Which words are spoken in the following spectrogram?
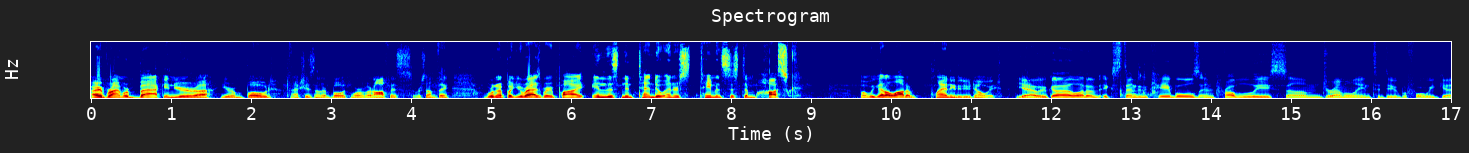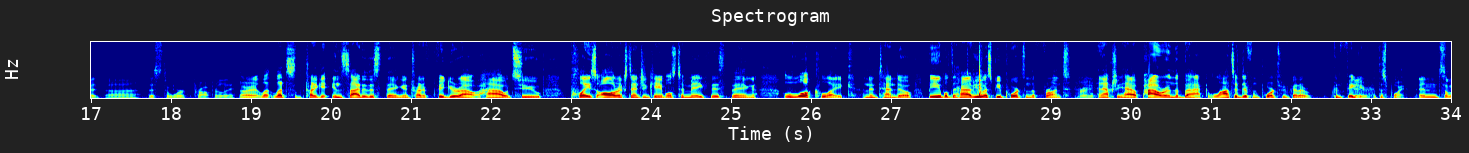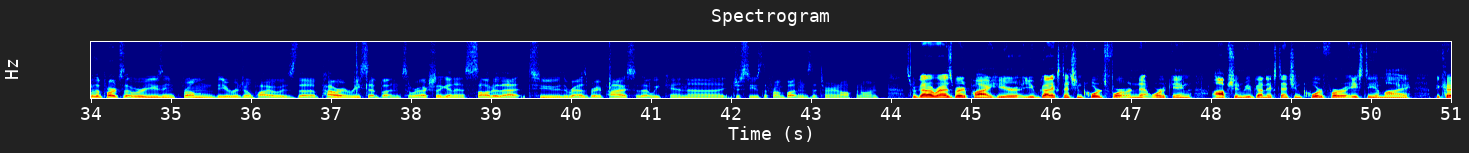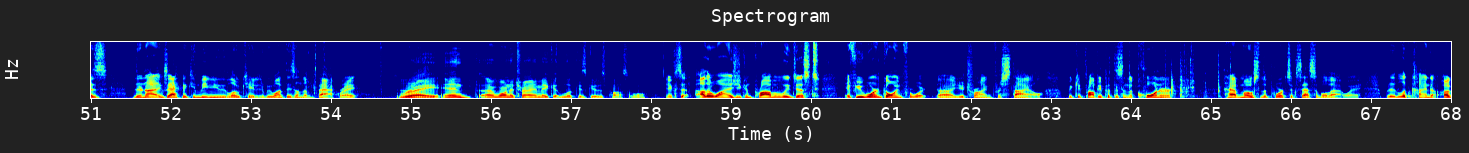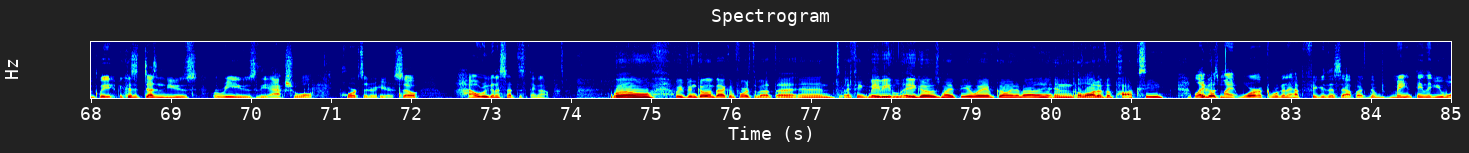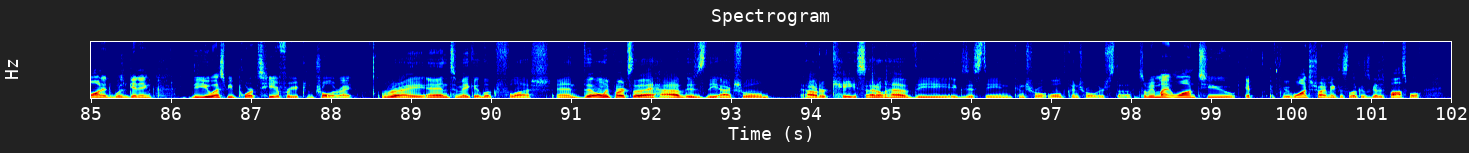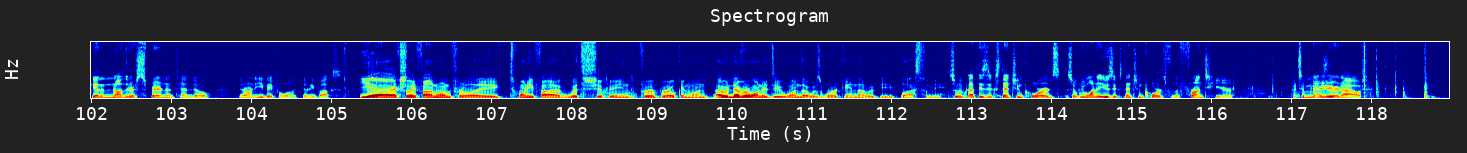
All right, Bryan, we're back in your uh, your abode. Actually, it's not a abode, more of an office or something. We're gonna put your Raspberry Pi in this Nintendo Entertainment System husk, but we got a lot of planning to do, don't we? Yeah, we've got a lot of extended cables and probably some dremeling to do before we get uh, this to work properly. All right, let, us try to get inside of this thing and try to figure out how to place all our extension cables to make this thing look like a Nintendo, be able to have USB ports in the front, right. and actually have power in the back, lots of different ports we've got to configure yeah. at this point. And some of the parts that we're using from the original Pi was the power and reset button. So we're actually going to solder that to the Raspberry Pi so that we can uh, just use the front buttons to turn it off and on. So we've got a Raspberry Pi here. You've got extension cords for our networking option. We've got an extension cord for our HDMI because they're not exactly conveniently located. We want these on the back, right? Right, and I want to try and make it look as good as possible. Yeah, otherwise you can probably just, if you weren't going for what uh, you're trying for style, we could probably put this in the corner, have most of the ports accessible that way. But it looked kind of ugly because it doesn't use or reuse the actual ports that are here. So how are we going to set this thing up? Well, we've been going back and forth about that, and I think maybe Legos might be a way of going about it, and a lot of epoxy. Legos might work. We're going to have to figure this out. But the main thing that you wanted was getting the USB ports here for your controller, right? Right, and to make it look flush. And the only parts that I have is the actual outer case. I don't have the existing control old controller stuff. So we might want to, if if we want to try to make this look as good as possible, get another spare Nintendo they're on eBay for what, like 30 bucks? Yeah, I actually found one for like 25 with shipping for a broken one. I would never want to do one that was working. That would be blasphemy. So we've got these extension cords. So if we want to use extension cords for the front here, uh, to measure it out,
